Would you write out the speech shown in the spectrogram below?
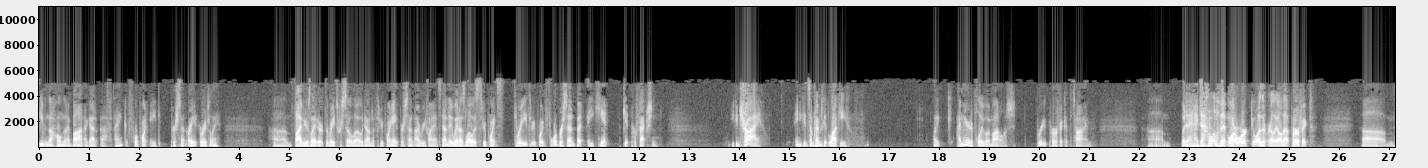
even the home that I bought, I got I think 4.8% rate originally. Um, five years later, if the rates were so low, down to 3.8%, I refinanced. Now they went as low as 3.6%, 3.4%, but you can't get perfection. You can try, and you can sometimes get lucky. Like, I'm here to Playboy model. It's pretty perfect at the time. Um, but had I done a little bit more work, it wasn't really all that perfect. Um,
